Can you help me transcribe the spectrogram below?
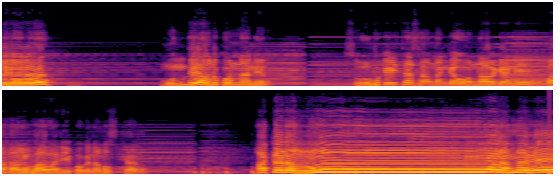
పంతులు గారు ముందే అనుకున్నా నేను చూపుకైతే సన్నంగా ఉన్నావు కానీ మహానుభావ నీకు ఒక నమస్కారం. అక్కడ రూ అని అన్నావే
